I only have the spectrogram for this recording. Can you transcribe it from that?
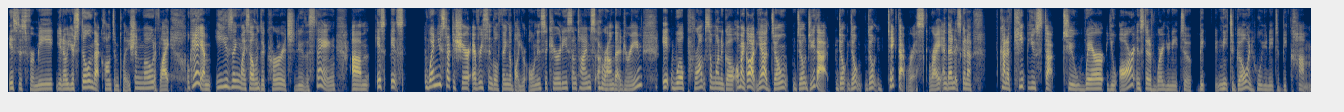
Is this for me? You know, you're still in that contemplation mode of like, okay, I'm easing myself into courage to do this thing. Um, it's, it's, when you start to share every single thing about your own insecurities sometimes around that dream it will prompt someone to go oh my god yeah don't don't do that don't don't don't take that risk right and then it's going to kind of keep you stuck to where you are instead of where you need to be need to go and who you need to become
